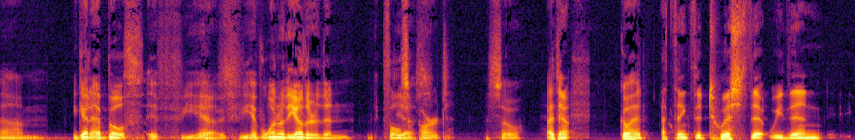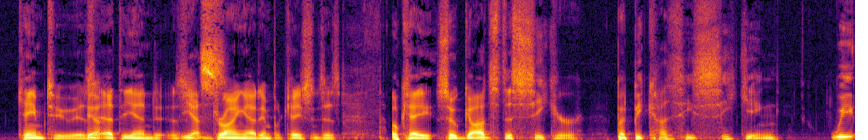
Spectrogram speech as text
Um, you got to have both. If you have Yes. if you have one or the other, then it falls Yes. apart. So I think. Now- go ahead. I think the twist that we then came to is Yeah. at the end is Yes. drawing out implications is okay, so God's the seeker, but because he's seeking, we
